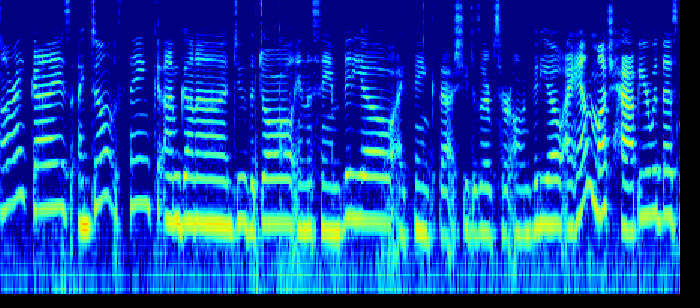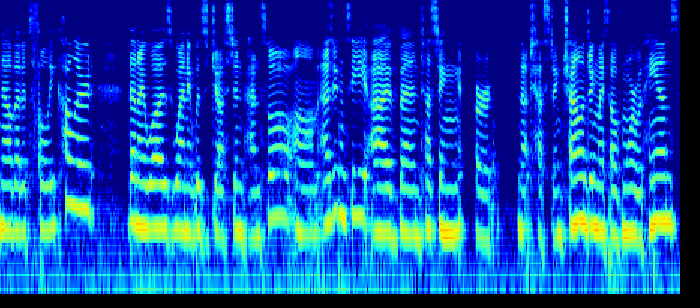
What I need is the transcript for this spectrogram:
All right, guys, I don't think I'm gonna do the doll in the same video. I think that she deserves her own video. I am much happier with this now that it's fully colored than I was when it was just in pencil. Um, as you can see, I've been testing, or not testing, challenging myself more with hands.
